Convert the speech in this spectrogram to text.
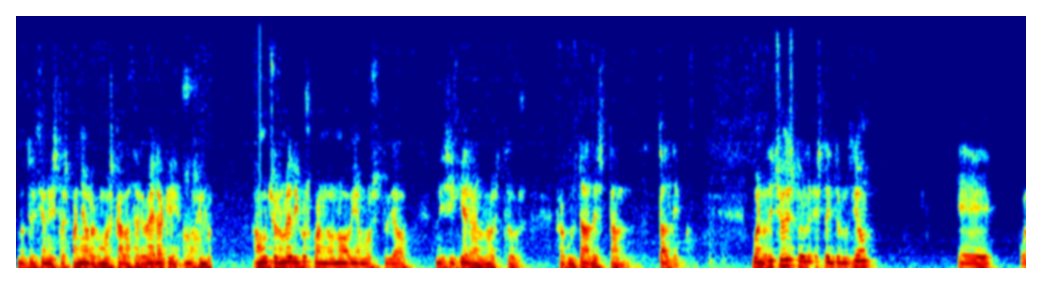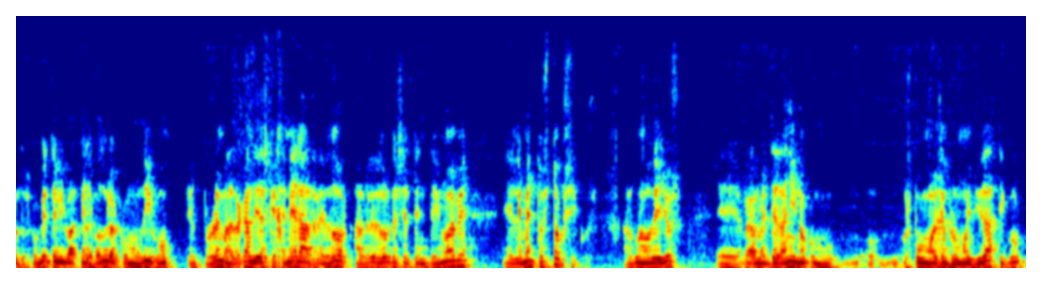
nutricionista española como es Cala Cervera, que nos ilustró a muchos médicos cuando no habíamos estudiado ni siquiera en nuestras facultades tal, tal tema. Bueno, dicho esto, esta introducción, eh, cuando se convierte en levadura, como digo, el problema de la cándida es que genera alrededor, alrededor de 79 elementos tóxicos, algunos de ellos eh, realmente dañinos, como os pongo un ejemplo muy didáctico,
